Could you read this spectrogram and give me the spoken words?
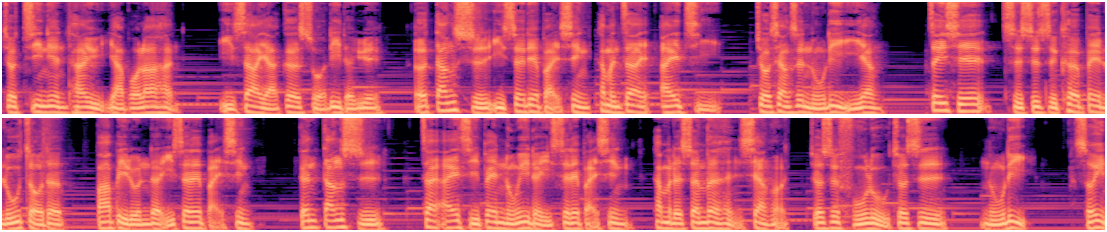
就纪念他与亚伯拉罕、以撒、雅各所立的约。而当时以色列百姓他们在埃及就像是奴隶一样，这一些此时此刻被掳走的巴比伦的以色列百姓，跟当时在埃及被奴役的以色列百姓，他们的身份很像哦，就是俘虏，就是奴隶。所以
